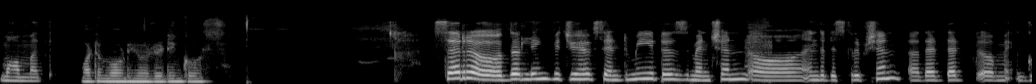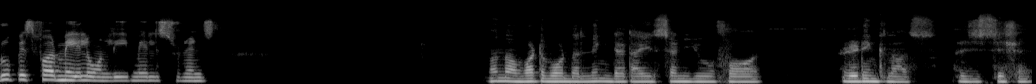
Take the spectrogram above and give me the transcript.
Muhammad. What about your reading course? Sir, uh, the link which you have sent me, it is mentioned uh, in the description uh, that that ma- group is for male only, male students. No, no. What about the link that I send you for reading class registration?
